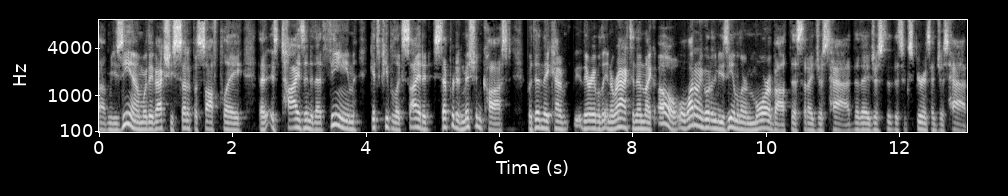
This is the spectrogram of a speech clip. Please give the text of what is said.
uh, museum where they've actually set up a soft play that is ties into that theme, gets people excited, separate admission cost, but then they kind of they're able to interact and then like, oh, well, why don't I go to the museum and learn more about this that I just had, that I just this experience I just had,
